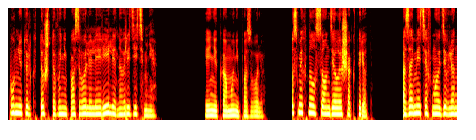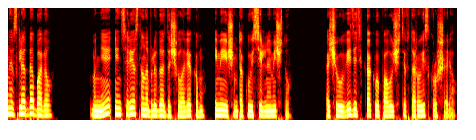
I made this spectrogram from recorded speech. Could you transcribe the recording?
Помню только то, что вы не позволили Риле навредить мне. И никому не позволю. Усмехнулся он, делая шаг вперед. А заметив мой удивленный взгляд, добавил. Мне интересно наблюдать за человеком, имеющим такую сильную мечту. Хочу увидеть, как вы получите вторую искру, Шерил.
